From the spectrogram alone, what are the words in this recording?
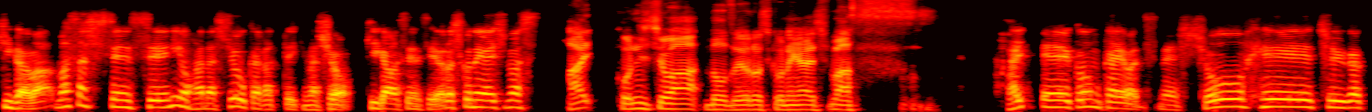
木川正史先生にお話を伺っていきましょう。木川先生、よろしくお願いします。はい、こんにちは。どうぞよろしくお願いします。はい、えー、今回はですね、昌平中学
